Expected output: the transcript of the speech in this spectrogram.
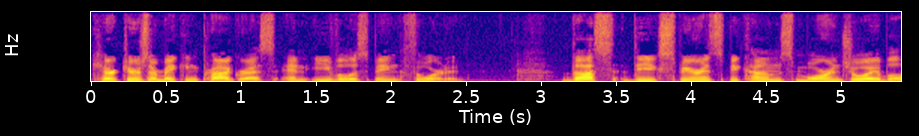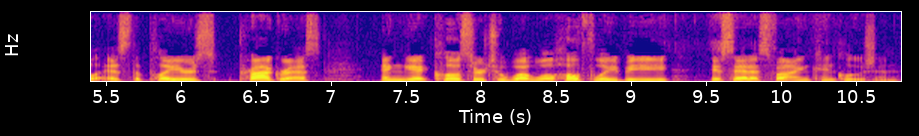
characters are making progress and evil is being thwarted. Thus, the experience becomes more enjoyable as the players progress and get closer to what will hopefully be a satisfying conclusion.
